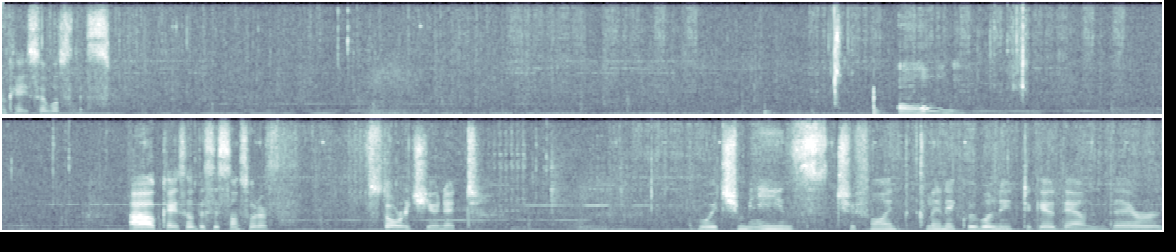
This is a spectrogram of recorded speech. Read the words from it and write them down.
Okay, so what's this? Oh. Ah, okay, so this is some sort of storage unit. Which means to find the clinic we will need to go down there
